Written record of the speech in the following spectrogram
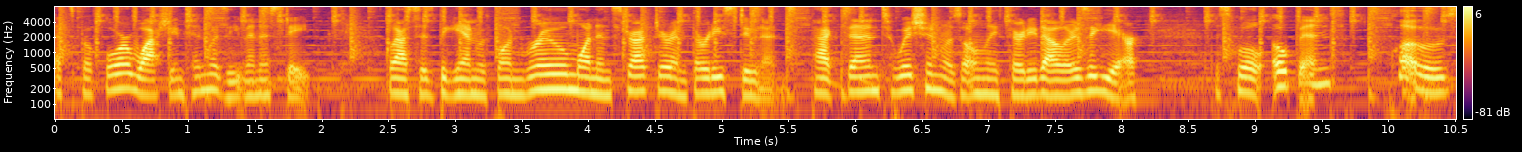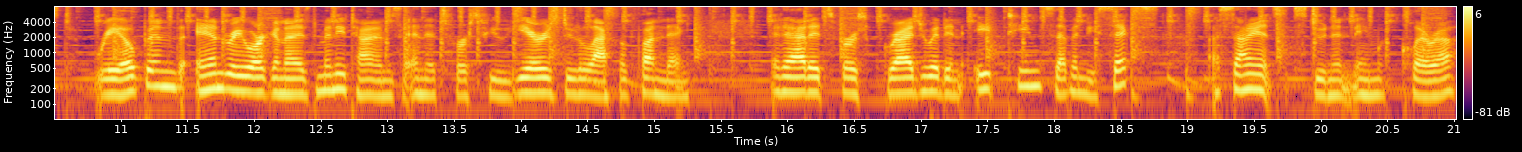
That's before Washington was even a state. Classes began with one room, one instructor, and 30 students. Back then, tuition was only $30 a year. The school opened, closed, reopened, and reorganized many times in its first few years due to lack of funding. It had its first graduate in 1876, a science student named Clara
